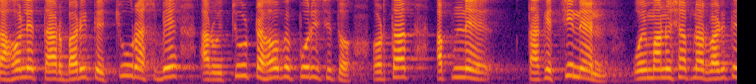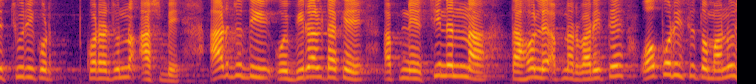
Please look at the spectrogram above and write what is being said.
তাহলে তার বাড়িতে চুর আসবে আর ওই চুরটা হবে পরিচিত। অর্থাৎ আপনি তাকে চিনেন, ওই মানুষ আপনার বাড়িতে চুরি করতে করার জন্য আসবে। আর যদি ওই বিড়ালটাকে আপনি চিনেন না, তাহলে আপনার বাড়িতে অপরিচিত মানুষ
